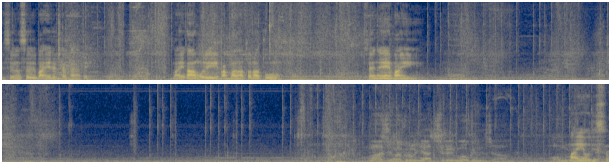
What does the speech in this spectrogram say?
슬슬 마이를 잘 봐야 돼. 마이가 아무리 만만하더라도 세네 마이. 마지막으로 야채를 먹은 적 마이 어딨어?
